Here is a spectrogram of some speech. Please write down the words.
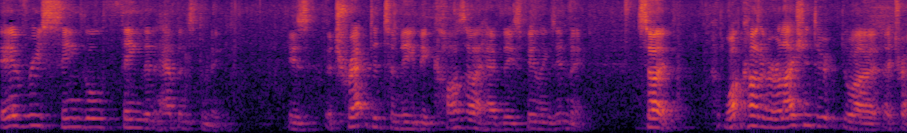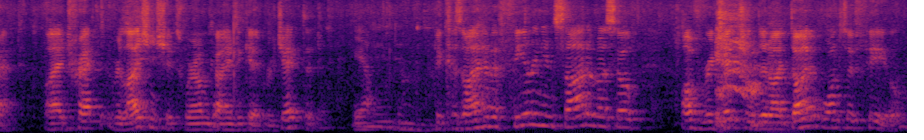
Every single thing that happens to me is attracted to me because I have these feelings in me. So, what kind of a relation do, do I attract? I attract relationships where I'm going to get rejected Yeah, because I have a feeling inside of myself of rejection that I don't want to feel,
